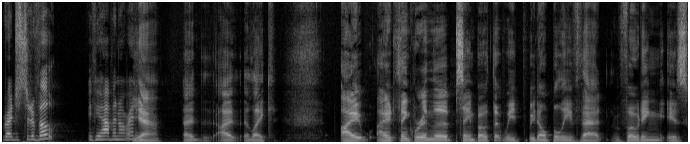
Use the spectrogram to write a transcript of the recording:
register to vote if you haven't already. Yeah, I, I like. I I think we're in the same boat that we we don't believe that voting is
